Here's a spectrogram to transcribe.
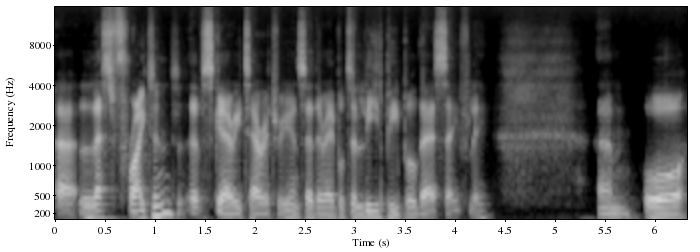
uh, less frightened of scary territory. And so they're able to lead people there safely. Um, or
